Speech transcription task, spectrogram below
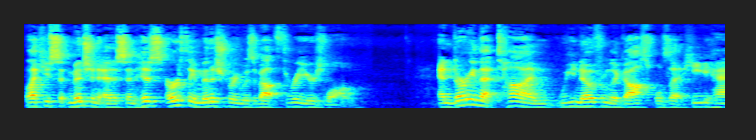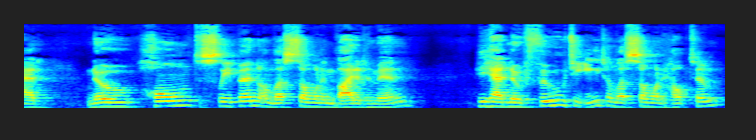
Like you said, mentioned, Edison, his earthly ministry was about three years long. And during that time, we know from the Gospels that he had no home to sleep in unless someone invited him in. He had no food to eat unless someone helped him.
